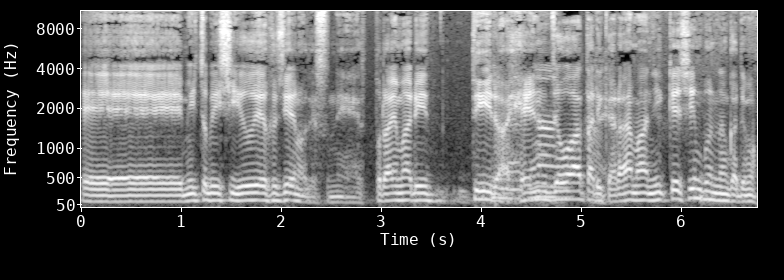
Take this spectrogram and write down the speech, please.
えー、三菱 UFJ のですね、プライマリーディーラー返上あたりから、まあ日経新聞なんかでも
